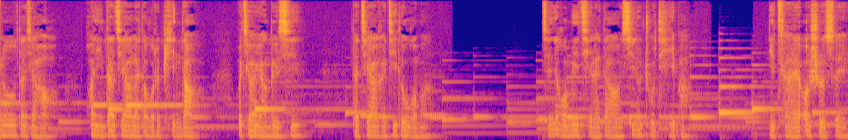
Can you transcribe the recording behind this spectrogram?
Hello，大家好，欢迎大家来到我的频道，我叫杨德新，大家还记得我吗？今天我们一起来到新的主题吧。你才二十岁，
